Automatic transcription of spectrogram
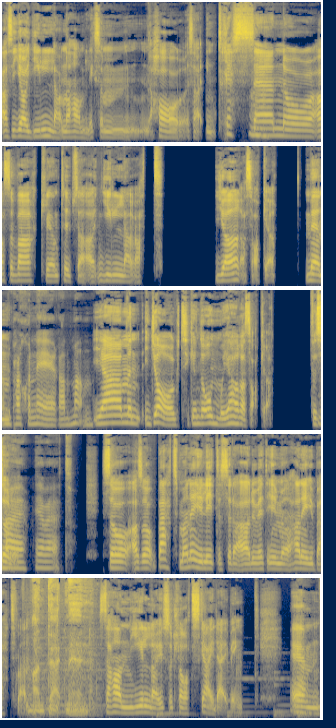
Alltså jag gillar när han liksom har så intressen och alltså verkligen typ så här gillar att göra saker. Men En passionerad man. Ja, men jag tycker inte om att göra saker. Förstår du? Nej, jag vet. Så alltså Batman är ju lite sådär, du vet i och med, han är ju Batman. I'm Batman. Så han gillar ju såklart skydiving. Ehm,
